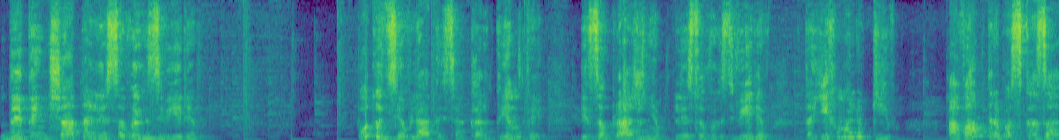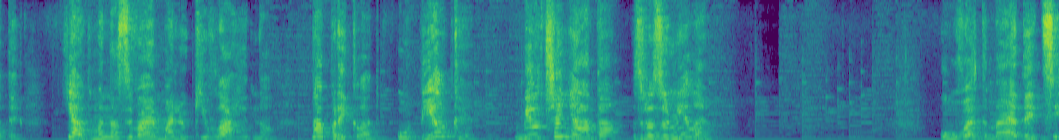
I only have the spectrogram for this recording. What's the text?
Дитинчата лісових звірів. Будуть з'являтися картинки із зображенням лісових звірів та їх малюків. А вам треба сказати, як ми називаємо малюків лагідно. Наприклад, у білки білченята. Зрозуміли? У ведмедиці.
